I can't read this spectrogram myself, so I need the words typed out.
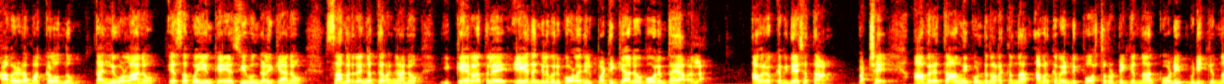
അവരുടെ മക്കളൊന്നും തല്ലുകൊള്ളാനോ എസ് എഫ് ഐയും കെ എസ് യുവും കളിക്കാനോ സമരരംഗത്തിറങ്ങാനോ ഈ കേരളത്തിലെ ഏതെങ്കിലും ഒരു കോളേജിൽ പഠിക്കാനോ പോലും തയ്യാറല്ല. അവരൊക്കെ വിദേശത്താണ്. പക്ഷേ അവരെ താങ്ങിക്കൊണ്ട് നടക്കുന്ന അവർക്ക് വേണ്ടി പോസ്റ്റർ ഒട്ടിക്കുന്ന കൊടി പിടിക്കുന്ന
